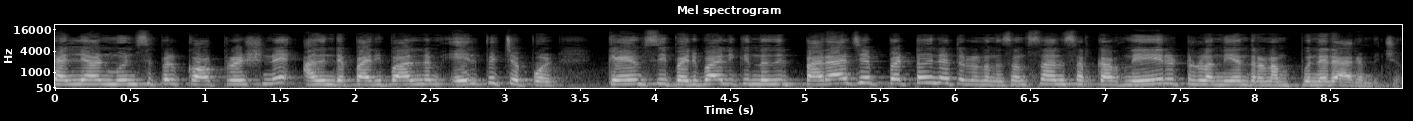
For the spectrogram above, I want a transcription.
കല്യാൺ മുനിസിപ്പൽ കോർപ്പറേഷനെ അതിന്റെ പരിപാലനം ഏൽപ്പിച്ചപ്പോൾ കെ എം സി പരിപാലിക്കുന്നതിൽ പരാജയപ്പെട്ടതിനെ തുടർന്ന് സംസ്ഥാന സർക്കാർ നേരിട്ടുള്ള നിയന്ത്രണം പുനരാരംഭിച്ചു.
